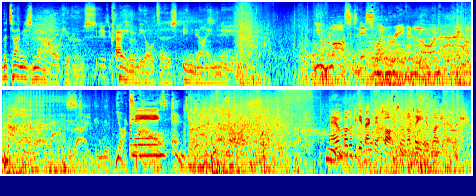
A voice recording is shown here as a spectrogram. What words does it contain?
The time is now, heroes. Could use your Claim the altars in my name. You've lost this one, Raven Lord. It will not last. Your Coming. time is ended. I haven't bothered to get back their top, so we're not taking as much damage.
